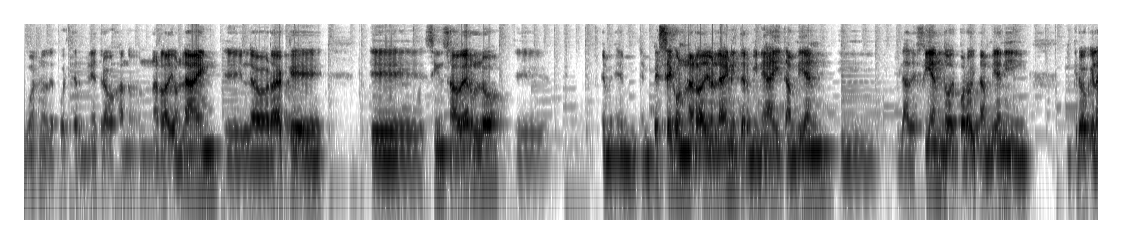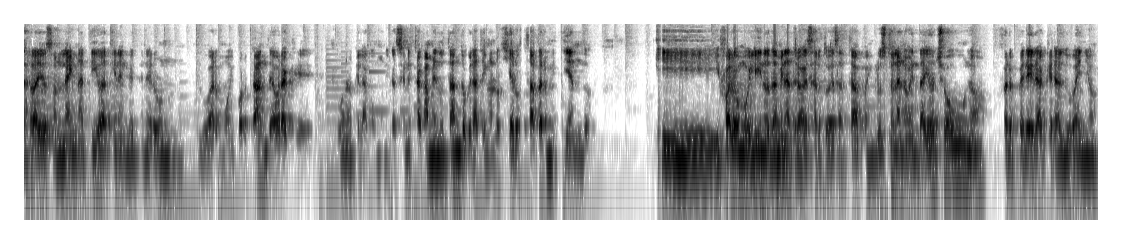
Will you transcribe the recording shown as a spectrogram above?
bueno, después terminé trabajando en una radio online. Eh, la verdad que eh, sin saberlo, eh, em, em, empecé con una radio online y terminé ahí también. Y, la defiendo hoy por hoy también. Y, creo que las radios online nativas tienen que tener un lugar muy importante ahora que, bueno, que la comunicación está cambiando tanto, que la tecnología lo está permitiendo. Y, fue algo muy lindo también atravesar toda esa etapa. Incluso en la 98.1, Fer Pereira, que era el dueño,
